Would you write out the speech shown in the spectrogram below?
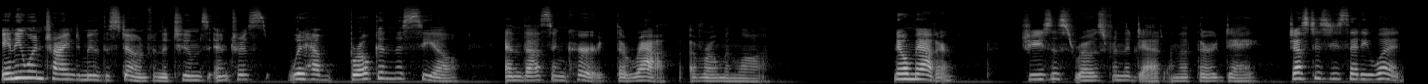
Anyone trying to move the stone from the tomb's entrance would have broken the seal and thus incurred the wrath of Roman law. No matter, Jesus rose from the dead on the third day, just as he said he would.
